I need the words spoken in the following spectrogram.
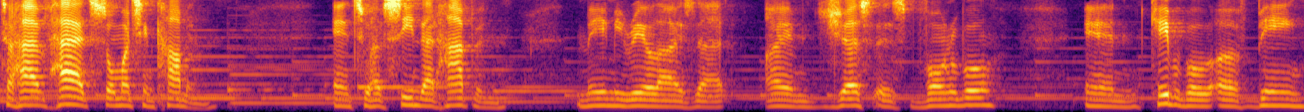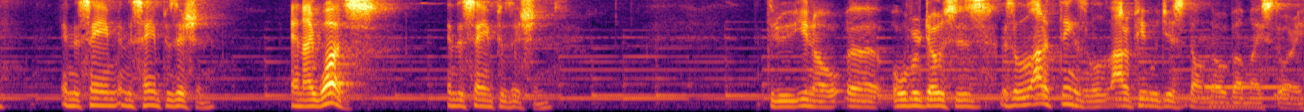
to have had so much in common and to have seen that happen made me realize that I am just as vulnerable and capable of being in the same in the same position. And I was in the same position through you know uh, overdoses. There's a lot of things a lot of people just don't know about my story,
